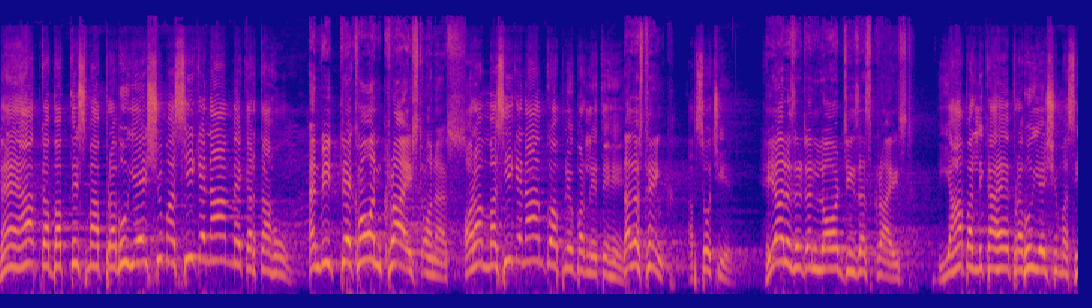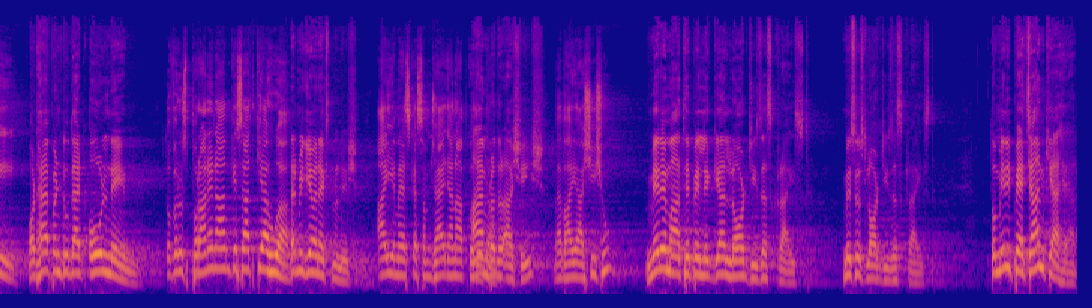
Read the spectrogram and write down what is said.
मैं आपका बपतिस्मा प्रभु यीशु मसीह के नाम में करता हूँ And we take on Christ on us. और हम मसीह के नाम को अपने ऊपर लेते हैं Now just think. अब सोचिए Here is written Lord Jesus Christ. यहाँ पर लिखा है प्रभु यीशु मसीह What happened to that old name? तो फिर उस पुराने नाम के साथ क्या हुआ Let me give an explanation. आइए मैं इसका समझाया जाना आपको I am। Brother Ashish. मैं भाई आशीष हूँ मेरे माथे पे लिख गया Lord Jesus Christ Mrs Lord Jesus Christ तो मेरी पहचान क्या है अब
